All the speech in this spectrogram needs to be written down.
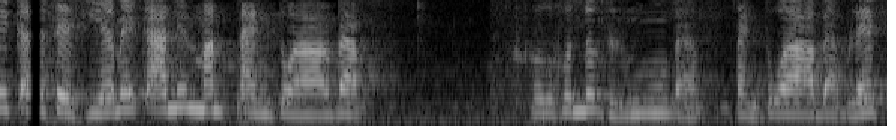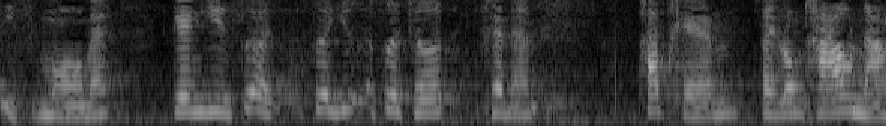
ริกาเศรษฐีอเมริกานี่มันแต่งตัวแบบคือคนนึกถึงแบบแต่งตัวแบบ less is more ไหมเกงยีนเสื้อเสื้อยืดเสื้อเชิ้ตแค่นั้น ภาพแขนใส่รองเท้าหนัง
